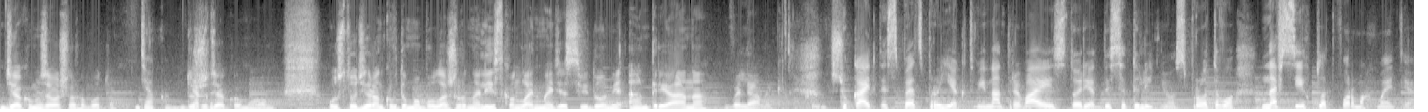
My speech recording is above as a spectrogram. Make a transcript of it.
Дякуємо за вашу роботу. Дякую. Дуже дякуємо вам. У студії ранку вдома була журналістка онлайн-медіа свідомі Андріана Веляник. Шукайте спецпроєкт Війна триває. Історія десятилітнього спротиву на всіх платформах медіа.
